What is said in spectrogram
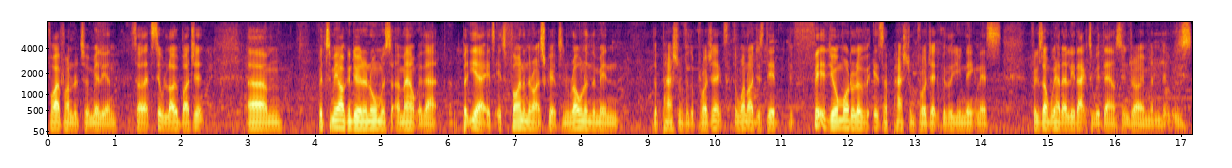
500 to a million. So that's still low budget. Um, but to me, I can do an enormous amount with that. But yeah, it's, it's finding the right script, and rolling them in the passion for the project. The one I just did fitted your model of it's a passion project with a uniqueness. For example, we had a lead actor with Down syndrome, and it was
